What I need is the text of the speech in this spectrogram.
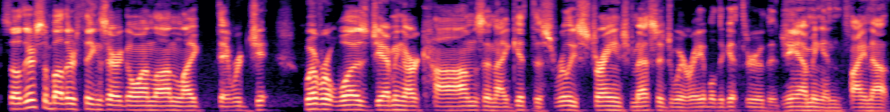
So there's some other things that are going on, like they were ja- whoever it was jamming our comms, and I get this really strange message. We were able to get through the jamming and find out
